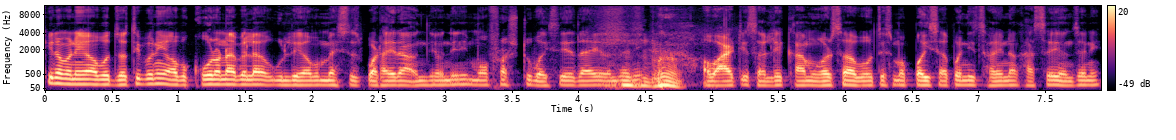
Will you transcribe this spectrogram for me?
किनभने अब जति पनि अब कोरोना बेला उसले अब मेसेज पठाइरहेको हुन्थ्यो भने नि म फ्रस्टु भइसकेर हुन्छ नि। अब आर्टिस्टहरूले काम गर्छ अब त्यसमा पैसा पनि छैन खासै हुन्छ नि।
